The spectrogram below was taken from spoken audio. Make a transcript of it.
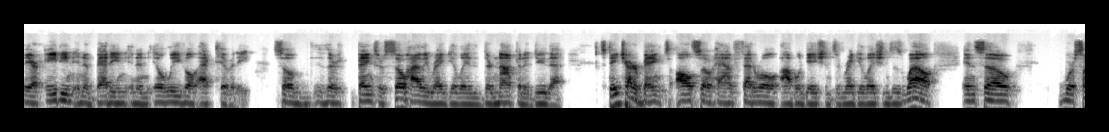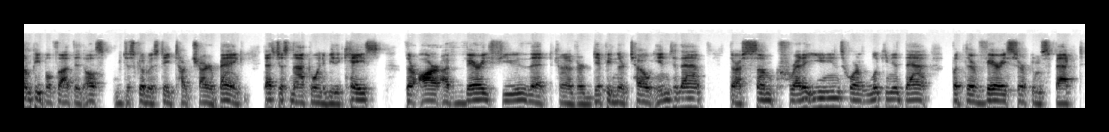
they are aiding and abetting in an illegal activity. So their banks are so highly regulated, they're not going to do that. State charter banks also have federal obligations and regulations as well. And so where some people thought that, oh, just go to a state charter bank, that's just not going to be the case. There are a very few that kind of are dipping their toe into that. There are some credit unions who are looking at that, but they're very circumspect.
